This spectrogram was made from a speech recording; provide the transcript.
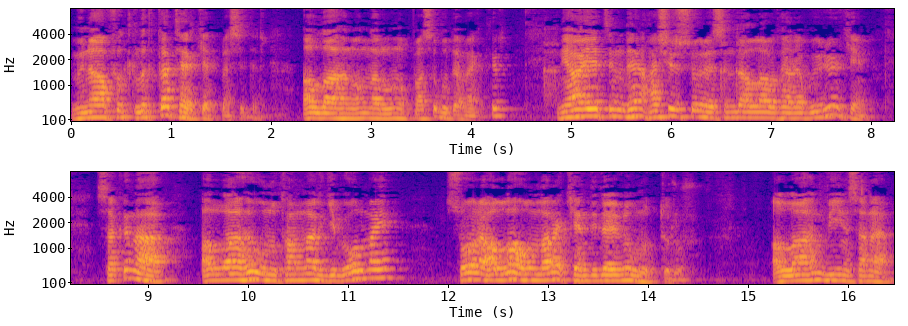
münafıklıkta terk etmesidir. Allah'ın onları unutması bu demektir. Nihayetinde Haşr suresinde Allahu Teala buyuruyor ki sakın ha Allah'ı unutanlar gibi olmayın. Sonra Allah onlara kendilerini unutturur. Allah'ın bir insana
